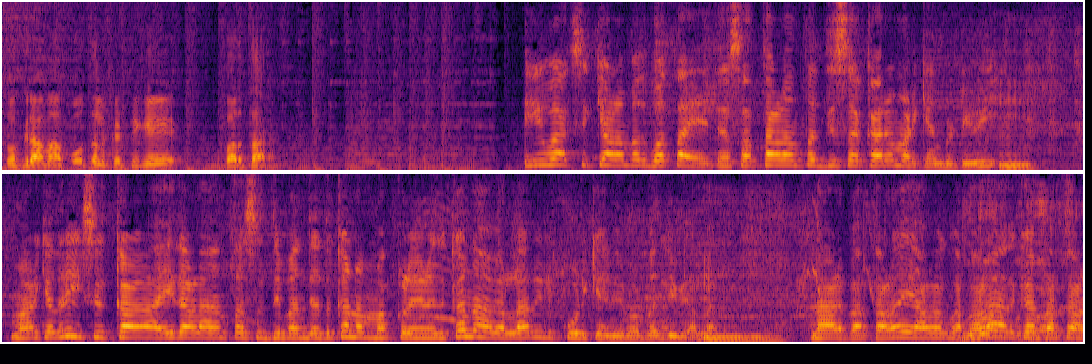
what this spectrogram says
ಸ್ವಗ್ರಾಮ ಪೋತಲಕಟ್ಟಿಗೆ ಬರ್ತಾರೆ. ಇವಾಗ ಸಿಕ್ಕಾಳ ಅಂಬದ್ ಗೊತ್ತಾಗೈತೆ. ಸತ್ತಾಳ ಅಂತ ದಿವಸ ಕಾರ್ಯ ಮಾಡ್ಕೊಂಡ್ಬಿಟ್ಟಿವಿ ಮಾಡ್ಕೊಂಡ್ರೆ ಈಗ ಸಿಕ್ಕ ಐದಾಳ ಅಂತ ಸುದ್ದಿ ಬಂದಿದ್ದಕ್ಕೆ ನಮ್ಮ ಮಕ್ಳು ಹೇಳಿದಕ್ಕೆ ನಾವೆಲ್ಲರೂ ಇಲ್ಲಿ ಕೂಡ್ಕೊಂಡಿರೋ ಬಂದಿವಿ ಎಲ್ಲ. ನಾಳೆ ಬರ್ತಾಳ ಯಾವಾಗ ಬರ್ತಾಳ ಅದಕ್ಕೆ ಬರ್ತಾಳ.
